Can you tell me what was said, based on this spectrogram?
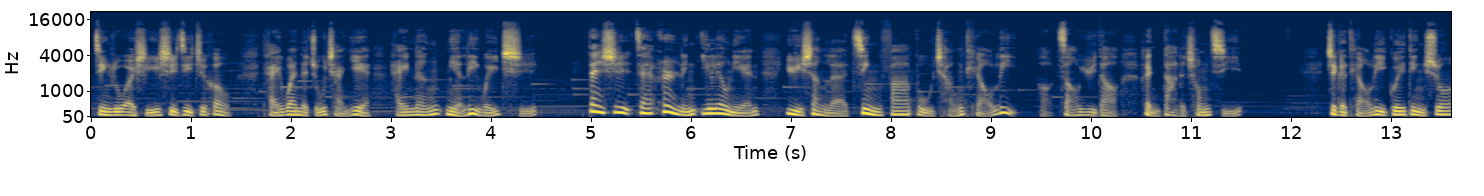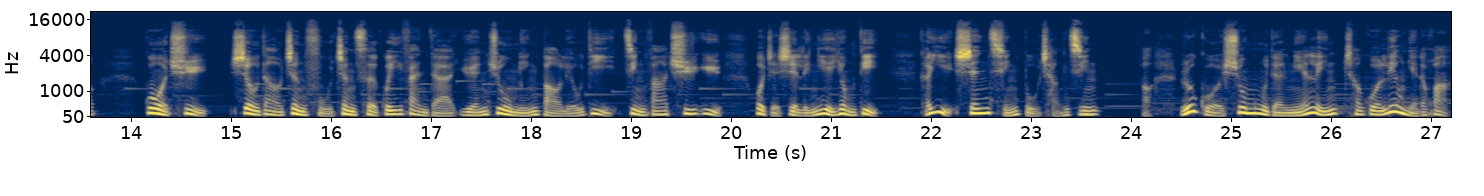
进入二十一世纪之后，台湾的竹产业还能勉力维持，但是在二零一六年遇上了禁发补偿条例，啊，遭遇到很大的冲击。这个条例规定说，过去受到政府政策规范的原住民保留地禁发区域或者是林业用地，可以申请补偿金。好，如果树木的年龄超过六年的话，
